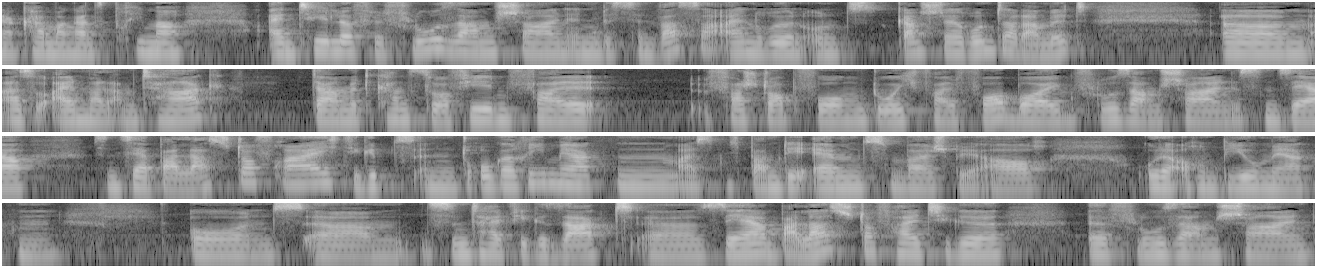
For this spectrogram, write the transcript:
da kann man ganz prima einen Teelöffel Flohsamenschalen in ein bisschen Wasser einrühren und ganz schnell runter damit. Ähm, also einmal am Tag. Damit kannst du auf jeden Fall Verstopfung, Durchfall vorbeugen. Flohsamenschalen ist ein sehr, sind sehr ballaststoffreich. Die gibt es in Drogeriemärkten, meistens beim DM zum Beispiel auch oder auch in Biomärkten. Und ähm, es sind halt, wie gesagt, äh, sehr ballaststoffhaltige äh, Flohsamenschalen.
